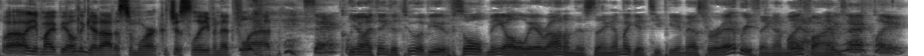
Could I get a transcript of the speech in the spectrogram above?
Well, you might be able to get out of some work just leaving it flat. exactly. You know, I think the two of you have sold me all the way around on this thing. I'm going to get TPMS for everything on my Yeah, farm. Exactly.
